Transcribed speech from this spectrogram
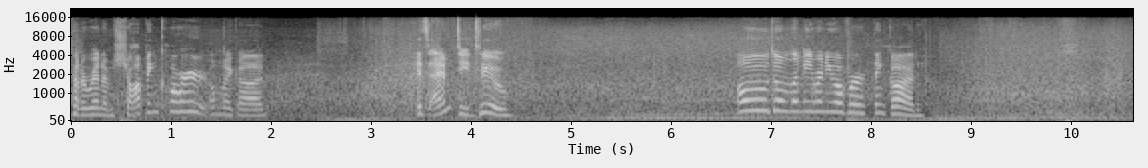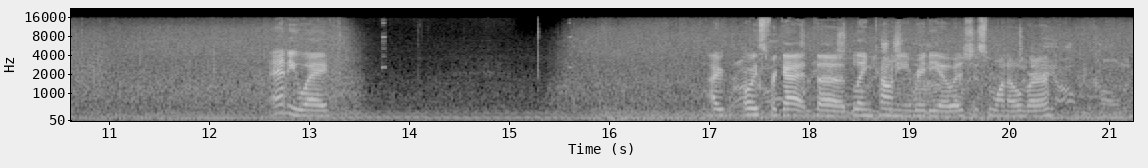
Got a random shopping cart? Oh my god. It's empty too. Oh, don't let me run you over. Thank god. Anyway. I always forget the Blaine County radio is just one over. Today I'll be calling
